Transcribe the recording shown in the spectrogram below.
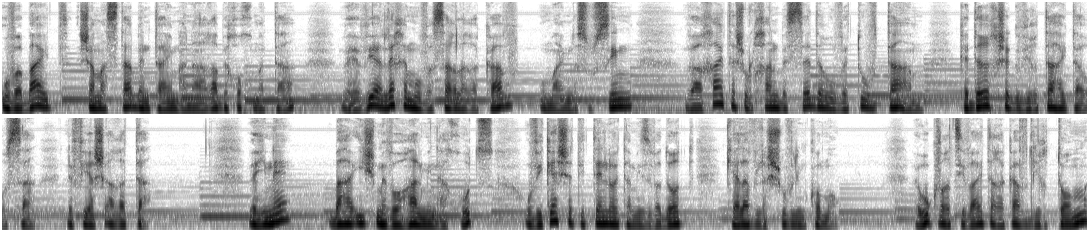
ובבית, שם עשתה בינתיים הנערה בחוכמתה, והביאה לחם ובשר לרקב, ומים לסוסים, וערכה את השולחן בסדר ובטוב טעם, כדרך שגבירתה הייתה עושה, לפי השערתה. והנה, בא האיש מבוהל מן החוץ, וביקש שתיתן לו את המזוודות, כי עליו לשוב למקומו. והוא כבר ציווה את הרקב לרתום,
